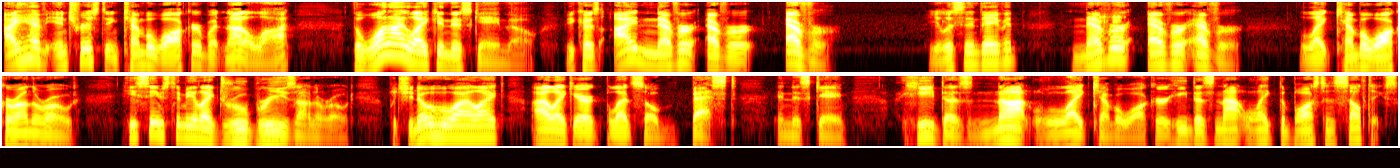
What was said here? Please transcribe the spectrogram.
I have interest in Kemba Walker, but not a lot. The one I like in this game, though, because I never, ever, ever, you listening, David? Never, ever, ever like Kemba Walker on the road. He seems to me like Drew Brees on the road. But you know who I like? I like Eric Bledsoe best in this game. He does not like Kemba Walker. He does not like the Boston Celtics.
